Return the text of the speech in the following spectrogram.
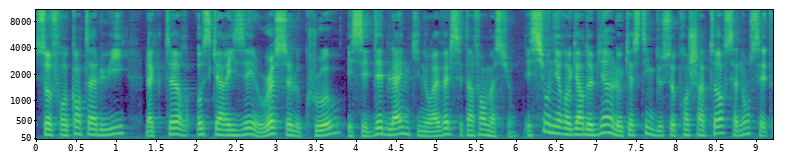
s'offre quant à lui l'acteur oscarisé Russell Crowe, et c'est Deadline qui nous révèle cette information. Et si on y regarde bien, le casting de ce prochain Thor s'annonce être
